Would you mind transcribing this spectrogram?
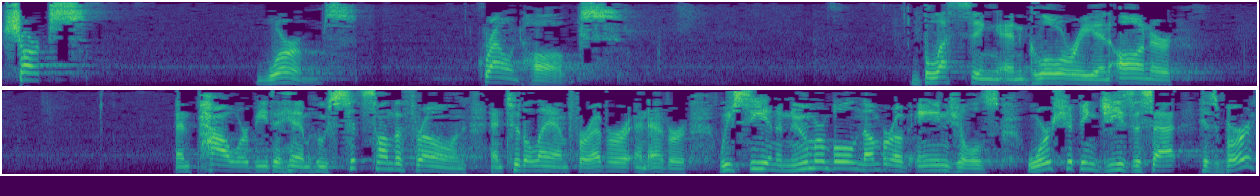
sharks, worms, groundhogs. Blessing and glory and honor and power be to him who sits on the throne and to the Lamb forever and ever. We see an innumerable number of angels worshiping Jesus at his birth,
